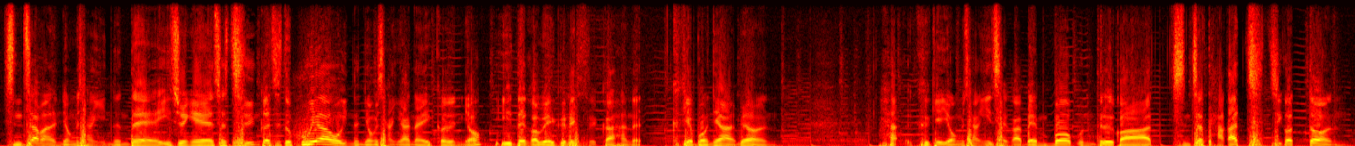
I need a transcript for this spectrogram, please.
진짜 많은 영상이 있는데 이 중에 제가 지금까지도 후회하고 있는 영상이 하나 있거든요. 이 내가 왜 그랬을까 하는 그게 뭐냐 하면 하, 그게 영상이 제가 멤버분들과 진짜 다 같이 찍었던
